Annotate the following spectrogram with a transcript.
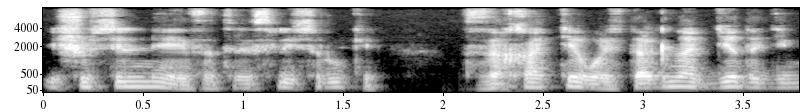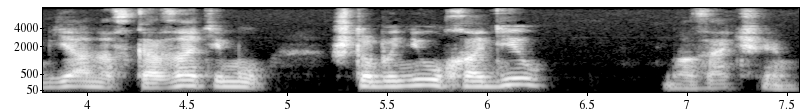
Еще сильнее затряслись руки. Захотелось догнать деда Демьяна, сказать ему, чтобы не уходил. Но зачем?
